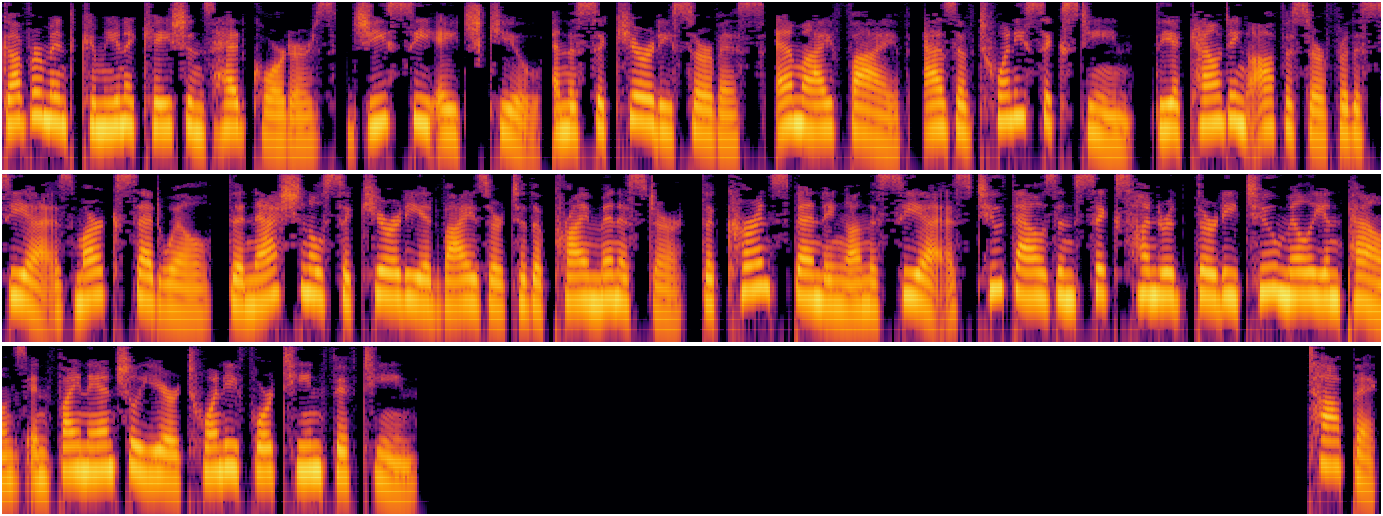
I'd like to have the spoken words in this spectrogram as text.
Government Communications Headquarters (GCHQ) and the Security Service (MI5). As of 2016, the accounting officer for the SIA is Mark Sedwill, the National Security Advisor to the Prime Minister. The current spending on the SIA is £2,632 million in financial year 2014-15. Topic.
